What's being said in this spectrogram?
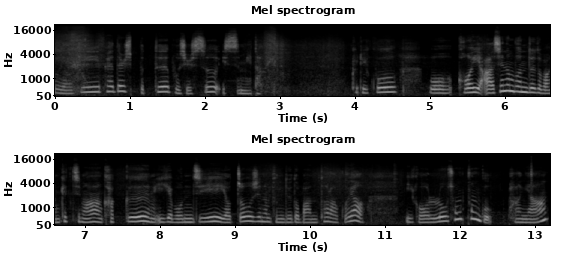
또 여기 패들 시프트 보실 수 있습니다. 그리고 뭐 거의 아시는 분들도 많겠지만 가끔 이게 뭔지 여쭤보시는 분들도 많더라고요. 이걸로 송풍구 방향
